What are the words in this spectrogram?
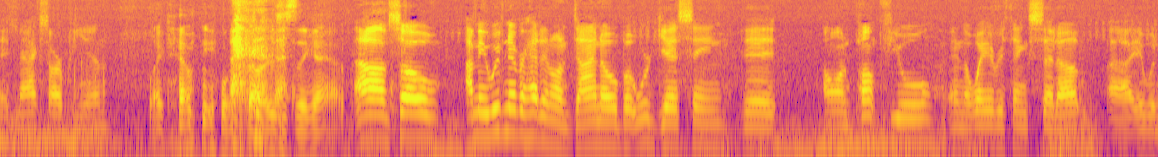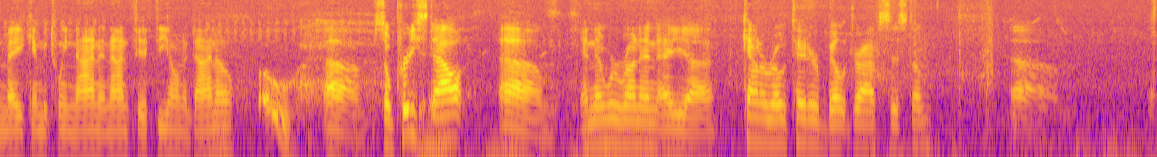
at max RPM. Like how many horsepower does this thing have? Um, so I mean we've never had it on a dyno, but we're guessing that on pump fuel and the way everything's set up, uh, it would make in between nine and 950 on a dyno. Oh, um, so pretty stout. Um, and then we're running a uh, counter rotator belt drive system. Um,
